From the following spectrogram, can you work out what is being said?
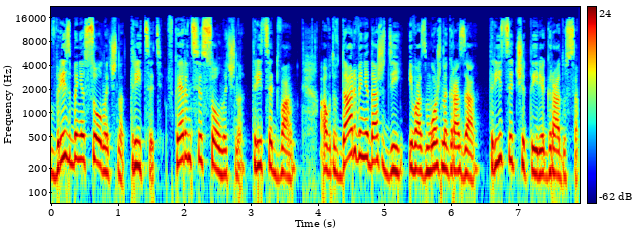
В Брисбене солнечно 30. В Кернсе солнечно 32. А вот в Дарвине дожди и, возможно, гроза 34 градуса.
